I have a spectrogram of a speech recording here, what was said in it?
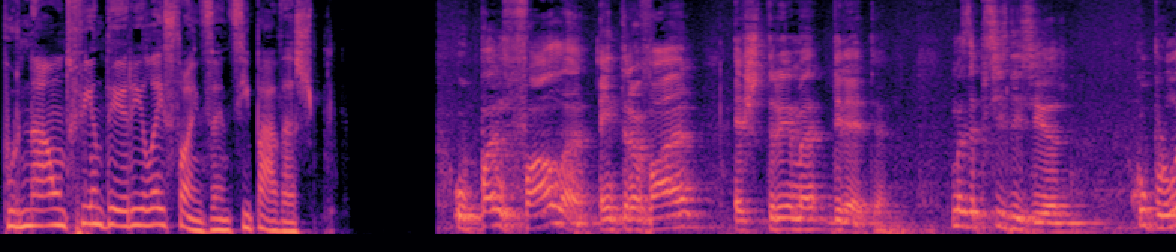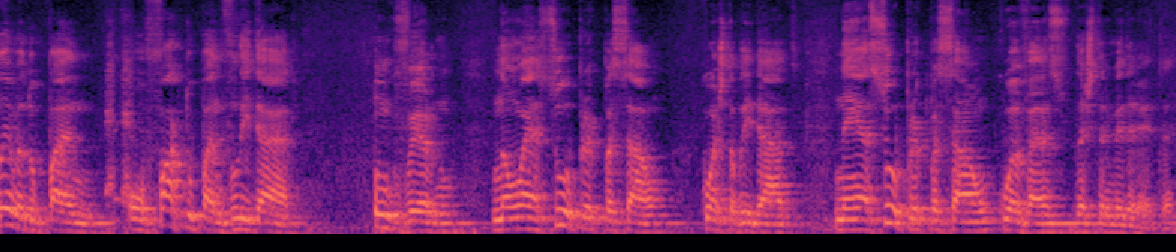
por não defender eleições antecipadas. O PAN fala em travar a extrema-direita. Mas é preciso dizer que o problema do PAN, ou o facto do PAN validar um governo, não é a sua preocupação com a estabilidade, nem é a sua preocupação com o avanço da extrema-direita.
